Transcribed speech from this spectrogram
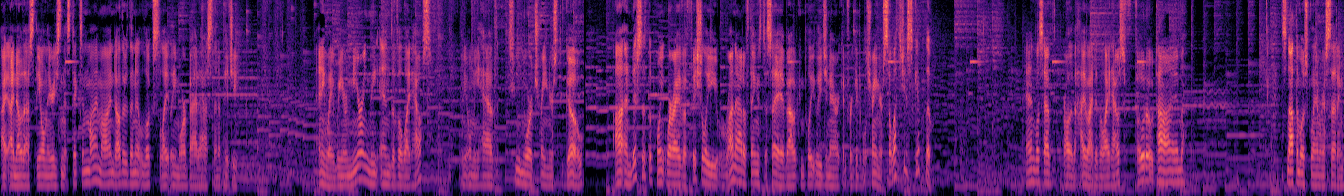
I, I know that's the only reason it sticks in my mind, other than it looks slightly more badass than a Pidgey. Anyway, we are nearing the end of the lighthouse. We only have two more trainers to go. Uh, and this is the point where I've officially run out of things to say about completely generic and forgettable trainers, so let's just skip them. And let's have probably the highlight of the lighthouse photo time. It's not the most glamorous setting,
